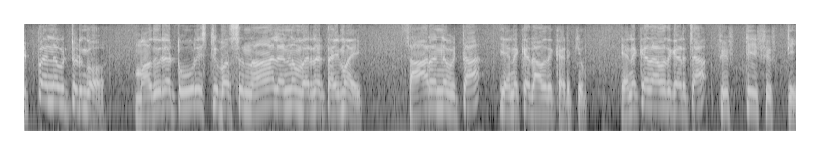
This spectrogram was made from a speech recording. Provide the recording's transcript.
ഇപ്പൊ എന്നെ വിട്ടിടുങ്കോ മധുര ടൂറിസ്റ്റ് ബസ് നാലെണ്ണം വരുന്ന ടൈമായി സാർ എന്നെ വിട്ടാ എനക്കേതാവത് കിടക്കും எனக்கு ஏதாவது கிடைச்சா ஃபிஃப்டி ஃபிஃப்டி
